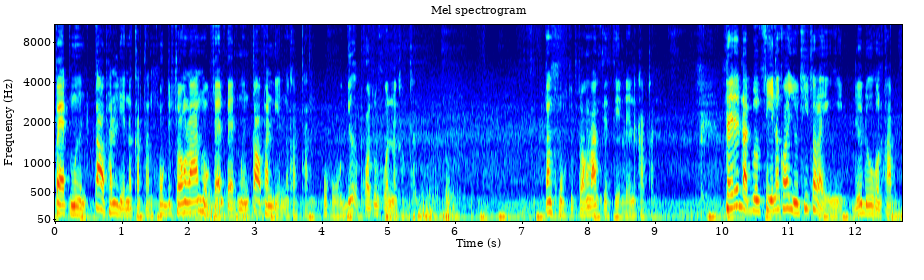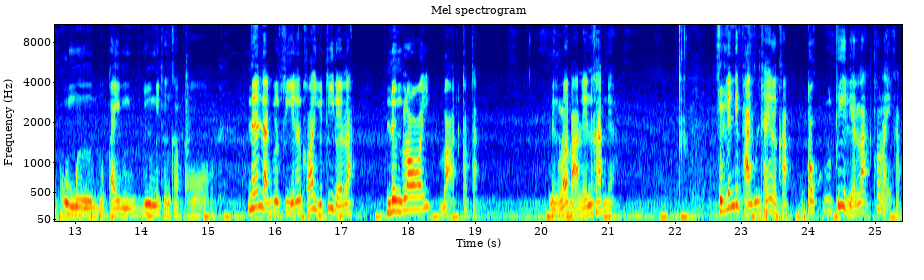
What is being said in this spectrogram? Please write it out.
แปดหมื่นเหรียญนะครับท่านหกสิบสองล้านหกแสนแปดหมื่นเหรียญนะครับท่านโอ้โหเยอะพอสมควรนะครับท่านตั้งหกสิบสองล้านเศษๆเลยนะครับท่านในระดับดวงสีนะครับอยู่ที่เท่าไหร่เอ่ยเดี๋ยวดูก่อนครับ คู่มืออยู่ไกลยื้อไม่ถึงครับโอ้ ในระดับดวงสีนั้นเขาอยู่ที่เหรียญละหนึ่งร้อยบาทครับท่านหนึ่งร้อยบาทเลยนะครับ เนี่ยส่วนเหรียญที่ผ่านคุณใช้เลยครับ ตกอยู่ที่เหรียญละเท่าไหร่ครับ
